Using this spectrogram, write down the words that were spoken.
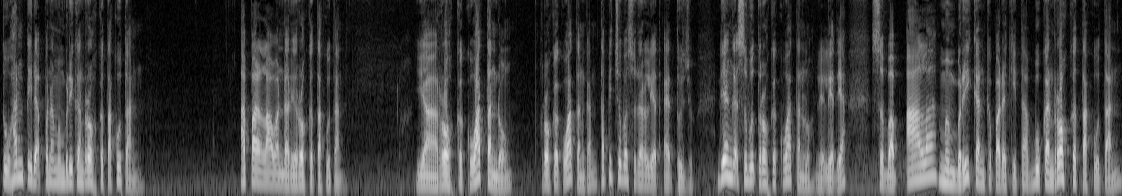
Tuhan tidak pernah memberikan roh ketakutan. Apa lawan dari roh ketakutan? Ya roh kekuatan dong. Roh kekuatan kan? Tapi coba saudara lihat ayat 7. Dia nggak sebut roh kekuatan loh, lihat ya. Sebab Allah memberikan kepada kita bukan roh ketakutan,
